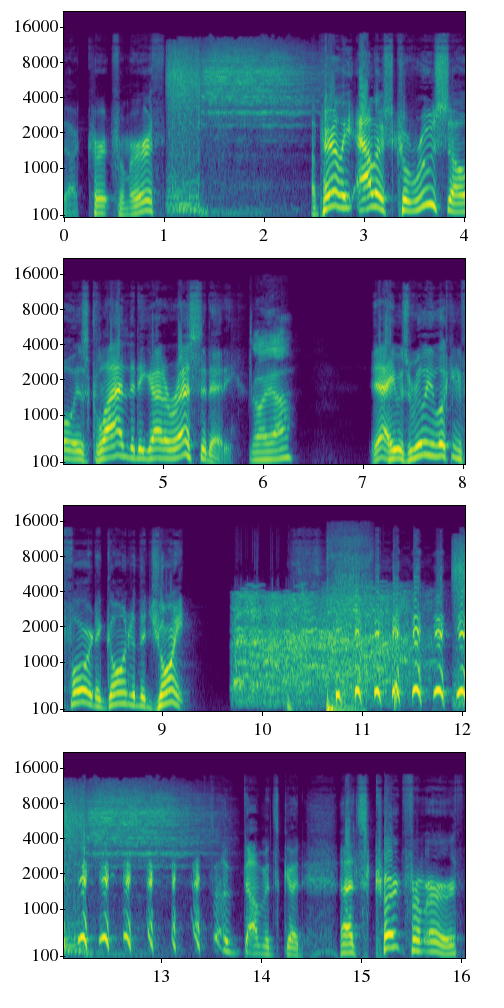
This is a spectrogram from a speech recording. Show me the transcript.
uh, Kurt from Earth. Apparently, Alex Caruso is glad that he got arrested, Eddie. Oh yeah. Yeah, he was really looking forward to going to the joint. so dumb, it's good. That's Kurt from Earth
